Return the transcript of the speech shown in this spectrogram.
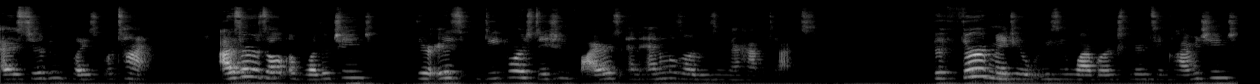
at a certain place or time. As a result of weather change, there is deforestation, fires, and animals are losing their habitats. The third major reason why we're experiencing climate change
